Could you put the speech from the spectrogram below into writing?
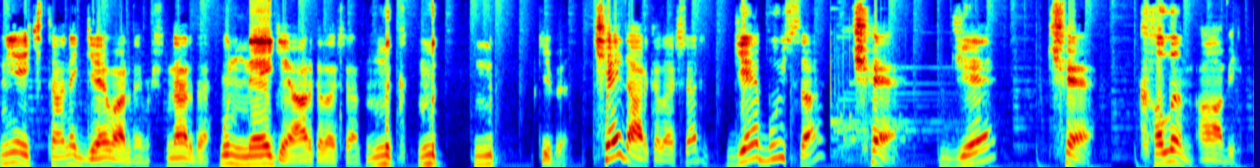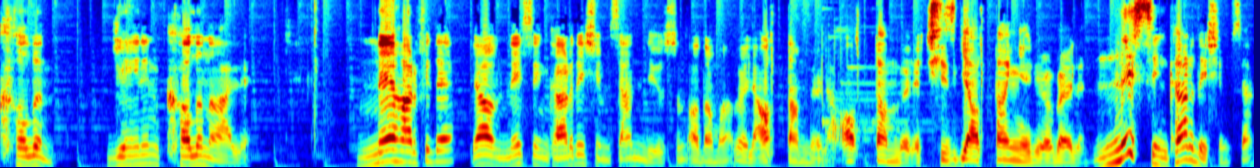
Niye iki tane G var demiş. Nerede? Bu NG arkadaşlar. Nık nık nık gibi. K de arkadaşlar G buysa K. G K. Kalın abi. Kalın. G'nin kalın hali. N harfi de ya nesin kardeşim sen diyorsun adama böyle alttan böyle alttan böyle çizgi alttan geliyor böyle. Nesin kardeşim sen?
